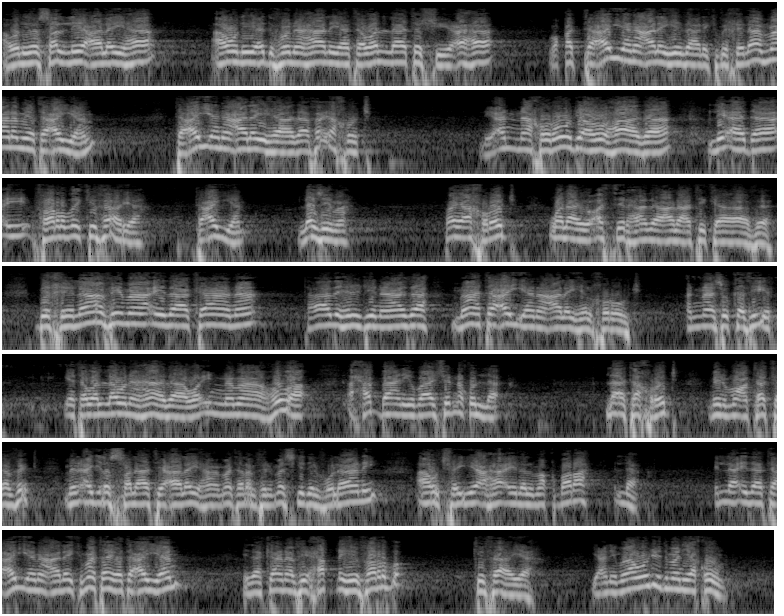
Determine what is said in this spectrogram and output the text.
أو ليصلي عليها أو ليدفنها ليتولى تشييعها؟ وقد تعين عليه ذلك بخلاف ما لم يتعين تعين عليه هذا فيخرج. لأن خروجه هذا لأداء فرض كفاية تعين. لزمه فيخرج ولا يؤثر هذا على اعتكافه بخلاف ما إذا كان هذه الجنازة ما تعين عليه الخروج. الناس كثير يتولون هذا وإنما هو أحب أن يباشر نقول لا. لا تخرج من معتكفك من أجل الصلاة عليها مثلا في المسجد الفلاني أو تشيعها إلى المقبرة لا. إلا إذا تعين عليك. متى يتعين؟ إذا كان في حقه فرض كفاية. يعني ما وجد من يقوم.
